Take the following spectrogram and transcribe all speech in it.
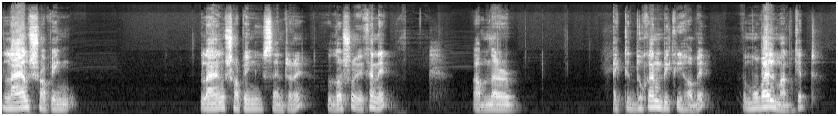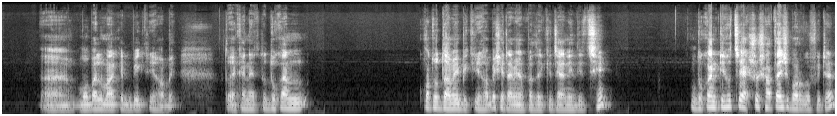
লায়ন শপিং লায়ন শপিং সেন্টারে। দর্শক, এখানে আপনার একটি দোকান বিক্রি হবে, মোবাইল মার্কেট মোবাইল মার্কেট বিক্রি হবে। তো এখানে একটা দোকান কত দামে বিক্রি হবে সেটা আমি আপনাদেরকে জানিয়ে দিচ্ছি। দোকানটি হচ্ছে একশো সাতাইশ বর্গ ফিটের।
